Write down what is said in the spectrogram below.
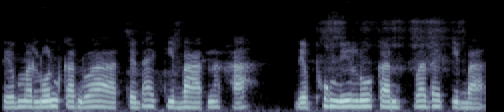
เดี๋ยวมาลุ้นกันว่าจะได้กี่บาทนะคะ เดี๋ยวพรุ่งนี้รู้กันว่าได้กี่บาท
